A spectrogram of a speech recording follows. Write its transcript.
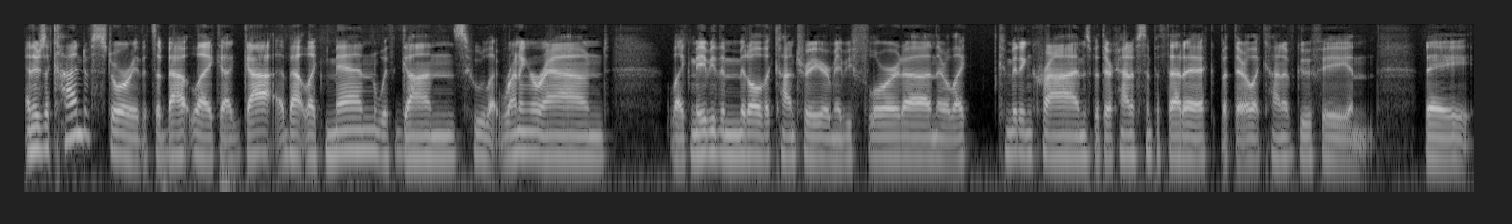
And there's a kind of story that's about like a guy, about like men with guns who like running around, like maybe the middle of the country or maybe Florida, and they're like committing crimes, but they're kind of sympathetic, but they're like kind of goofy, and they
